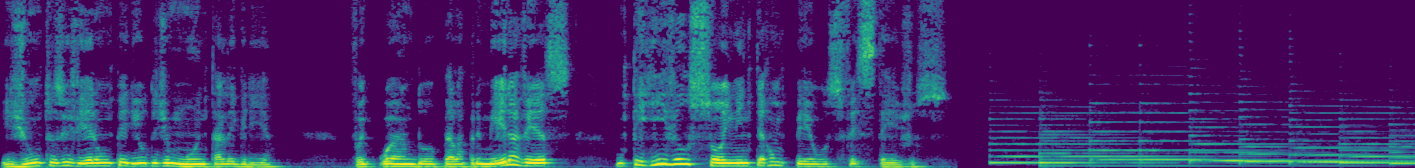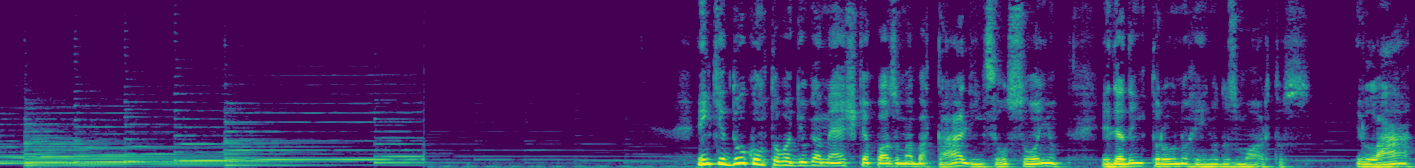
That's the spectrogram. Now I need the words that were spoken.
E juntos viveram um período de muita alegria. Foi quando, pela primeira vez, um terrível sonho interrompeu os festejos. Enkidu contou a Gilgamesh que após uma batalha em seu sonho, ele adentrou no reino dos mortos. E lá,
